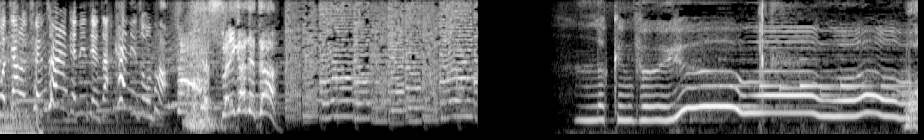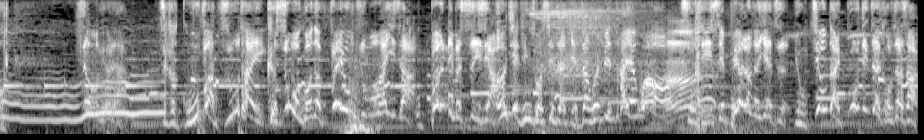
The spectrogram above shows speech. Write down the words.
我叫了全村人给你点赞，看你怎么跑。你看谁敢点赞？哇，这么漂亮！这个古法植物台可是我国的非物质文化遗产，我帮你们试一下。而且听说现在点赞会变太阳花哦。收集一些漂亮的叶子，用胶带固定在口罩上，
